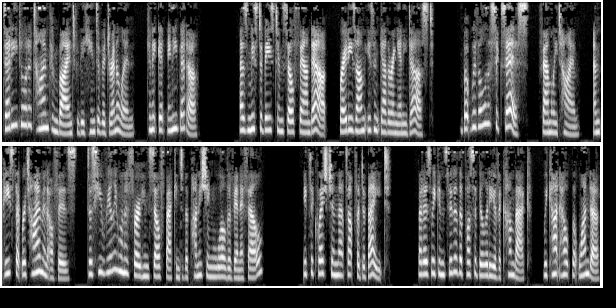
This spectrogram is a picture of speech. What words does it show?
Daddy-daughter time combined with a hint of adrenaline, can it get any better? As Mr. Beast himself found out, Brady's arm isn't gathering any dust. But with all the success, family time, and peace that retirement offers, does he really want to throw himself back into the punishing world of NFL? It's a question that's up for debate. But as we consider the possibility of a comeback, we can't help but wonder,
